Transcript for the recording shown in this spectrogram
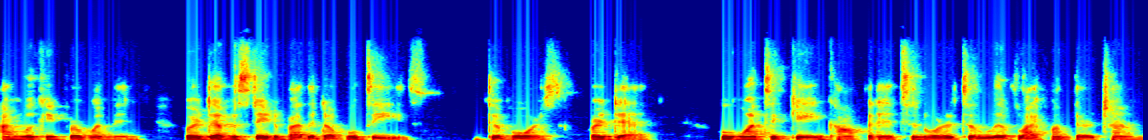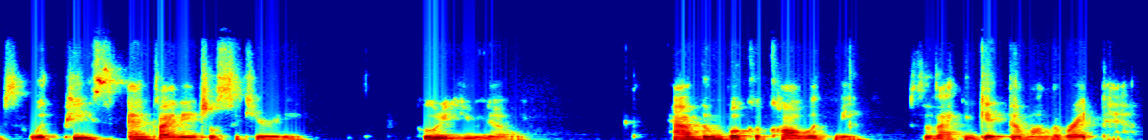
I'm looking for women who are devastated by the double D's, divorce or death, who want to gain confidence in order to live life on their terms with peace and financial security. Who do you know? Have them book a call with me so that I can get them on the right path.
